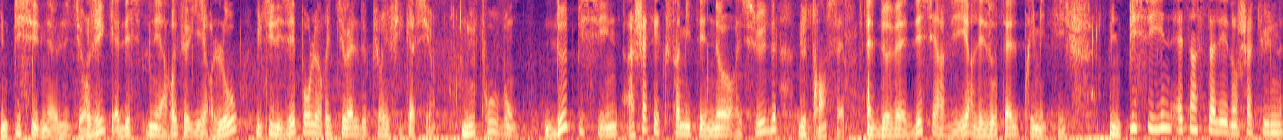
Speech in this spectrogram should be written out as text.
une piscine liturgique est destinée à recueillir l'eau utilisée pour le rituel de purification. Nous trouvons deux piscines à chaque extrémité nord et sud du transept. Elles devaient desservir les hôtels primitifs. Une piscine est installée dans chacune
